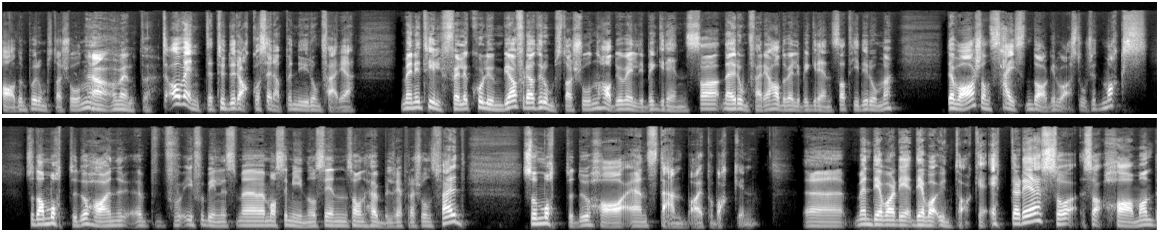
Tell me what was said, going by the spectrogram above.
ha dem på romstasjonen ja, og vente. og vente til du rakk å sende opp en ny romferje. Men i tilfelle Columbia, fordi at romstasjonen hadde jo veldig begrensa Nei, romferja hadde veldig begrensa tid i rommet. Det var sånn 16 dager var stort sett maks. Så da måtte du ha en I forbindelse med Massimino sin sånn Hubble-reparasjonsferd, så måtte du ha en standby på bakken. Eh, Men det var, det, det var unntaket. Etter det så, så, man,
